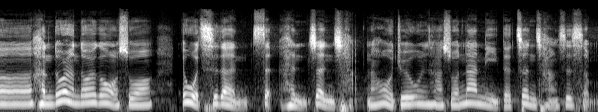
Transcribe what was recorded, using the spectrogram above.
呃，很多人都会跟我说：“诶，我吃的很正，很正常。”然后我就会问他说：“那你的正常是什么？”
